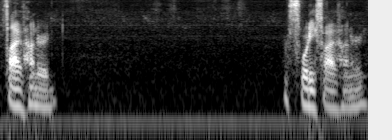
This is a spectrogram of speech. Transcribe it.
500 or 4500.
